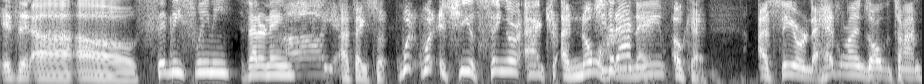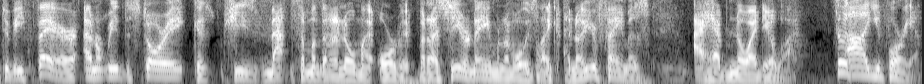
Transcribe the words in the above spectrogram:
Is it uh oh Sydney Sweeney? Is that her name? Oh yeah. I think so. What? What is she? A singer, actress? I know She's her an name. Okay, I see her in the headlines all the time. To be fair, I don't read the story because she's not someone that I know in my orbit. But I see her name, and I'm always like, I know you're famous. I have no idea why. So it's, Uh, Euphoria.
